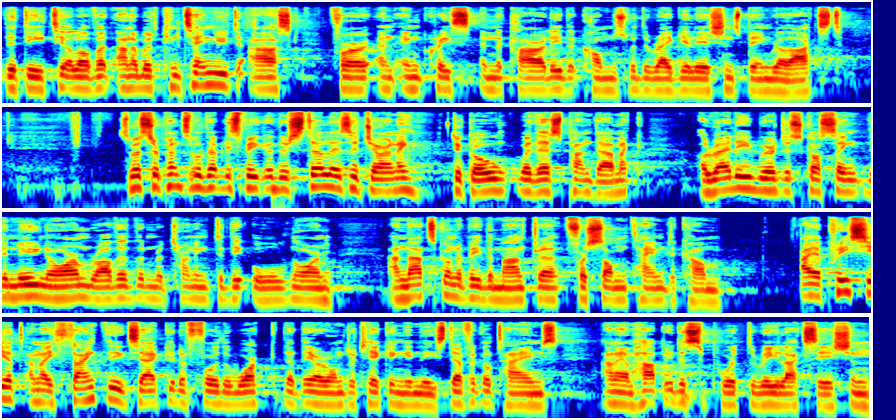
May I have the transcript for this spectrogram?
the detail of it. And I would continue to ask for an increase in the clarity that comes with the regulations being relaxed. So, Mr Principal Deputy Speaker, there still is a journey to go with this pandemic. Already we're discussing the new norm rather than returning to the old norm, and that's going to be the mantra for some time to come. I appreciate and I thank the Executive for the work that they are undertaking in these difficult times, and I am happy to support the relaxation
